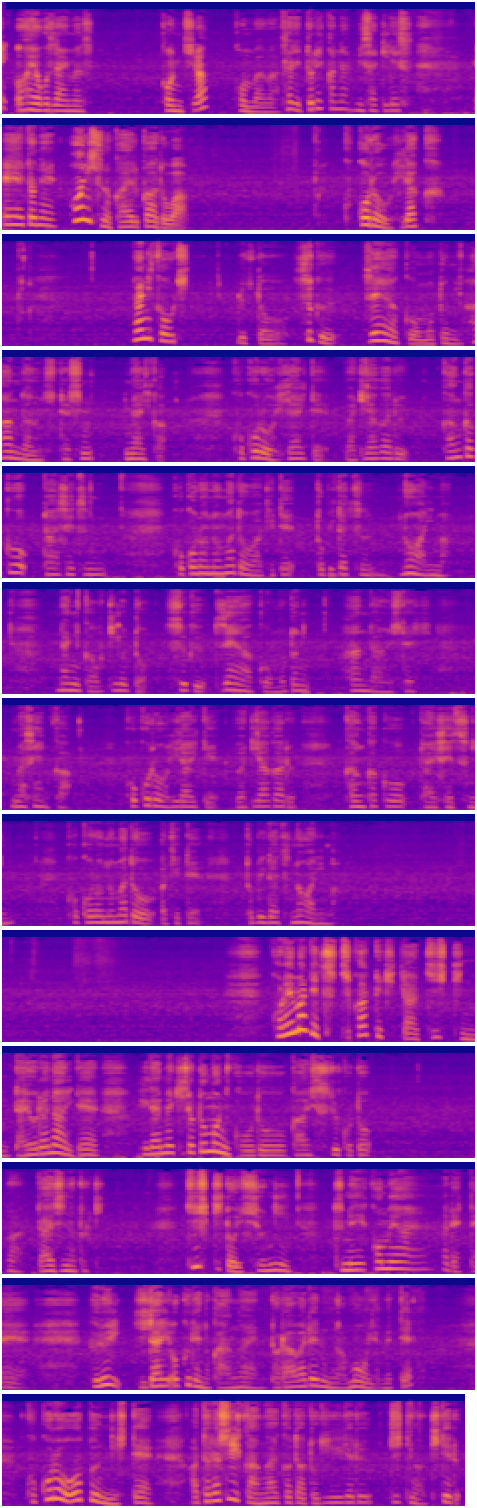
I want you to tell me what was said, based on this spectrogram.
い、おはようございます。こんにちは。こんばんは。さて、どれかな？みさきです。えーとね、本日のカエルカードは、心を開く。何か起きると、すぐ善悪をもとに判断してしいないか。心を開いて湧き上がる感覚を大切に。心の窓を開けて飛び立つのは今。何か起きると、すぐ善悪をもとに判断していませんか？心を開いて湧き上がる感覚を大切に心の窓を開けて飛び立つのは今。これまで培ってきた知識に頼らないでひらめきとともに行動を開始すること。は大事な時。知識と一緒に詰め込められて古い時代遅れの考えにとらわれるのはもうやめて。心をオープンにして新しい考え方を取り入れる時期が来てる。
